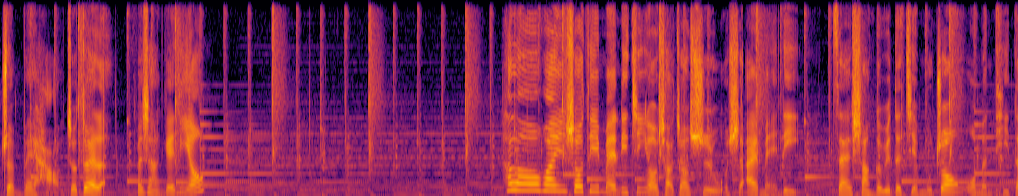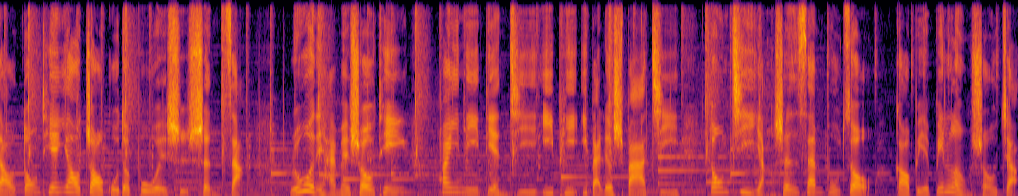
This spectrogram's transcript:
准备好就对了。分享给你哦。Hello，欢迎收听美丽精油小教室，我是爱美丽。在上个月的节目中，我们提到冬天要照顾的部位是肾脏。如果你还没收听，欢迎你点击 EP 一百六十八集《冬季养生三步骤：告别冰冷手脚，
